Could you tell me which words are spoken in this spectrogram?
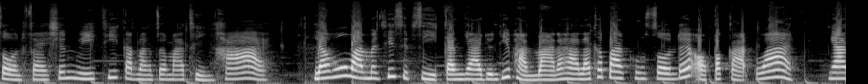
Zone Fashion Week ที่กำลังจะมาถึงค่ะ แล้วเมื่อวานวันที่ 14 กันยายนที่ผ่านมานะคะ รัฐบาลกรุงโซลได้ออกประกาศว่างาน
